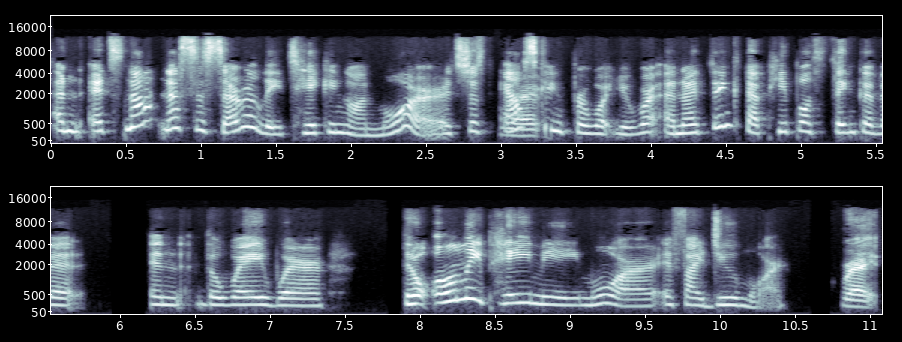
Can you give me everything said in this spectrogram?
And it's not necessarily taking on more, it's just Right. asking for what you were. And I think that people think of it in the way where they'll only pay me more if I do more, Right.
